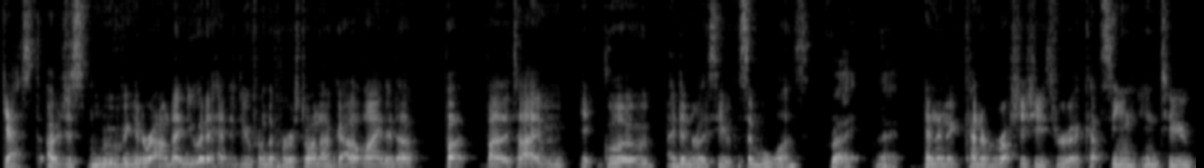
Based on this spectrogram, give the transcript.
guessed. I was just moving it around. I knew what I had to do from the hmm. first one. I've got to line it up. But by the time it glowed, I didn't really see what the symbol was. Right, right. And then it kind of rushes you through a cutscene into,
